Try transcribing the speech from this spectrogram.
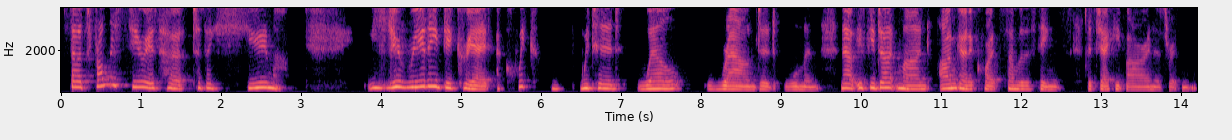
So it's from the serious hurt to the humour. You really did create a quick witted, well rounded woman. Now, if you don't mind, I'm going to quote some of the things that Jacquie Byron has written.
